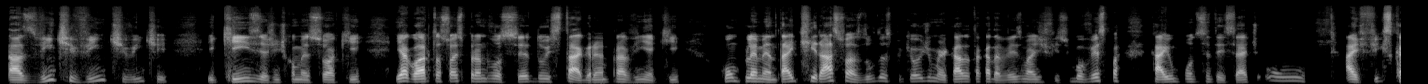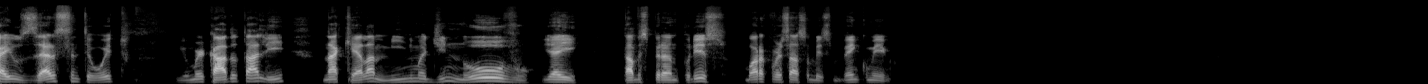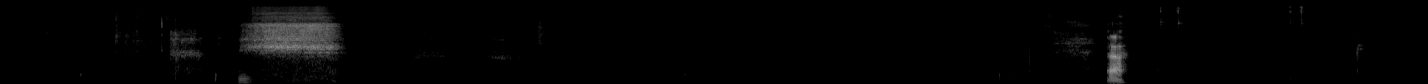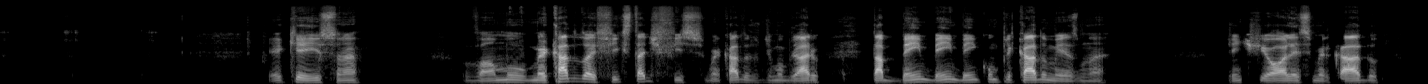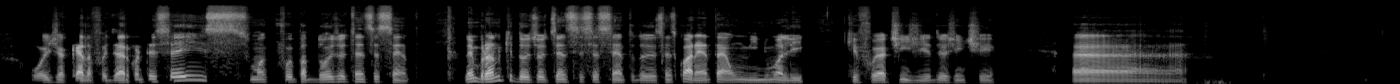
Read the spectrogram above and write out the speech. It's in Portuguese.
às 20 20 20 e 15 a gente começou aqui e agora tá só esperando você do Instagram para vir aqui complementar e tirar suas dúvidas, porque hoje o mercado está cada vez mais difícil. O Bovespa caiu 1,67, o iFix caiu 0,68 e o mercado está ali naquela mínima de novo. E aí, tava esperando por isso? Bora conversar sobre isso. Vem comigo. Ah. E que isso, né? Vamos. O mercado do iFix está difícil. O mercado de imobiliário está bem, bem, bem complicado mesmo, né? A gente olha esse mercado. Hoje a queda foi de 0,46, uma foi para 2,860. Lembrando que 2,860, 2,840 é um mínimo ali que foi atingido e a gente é,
